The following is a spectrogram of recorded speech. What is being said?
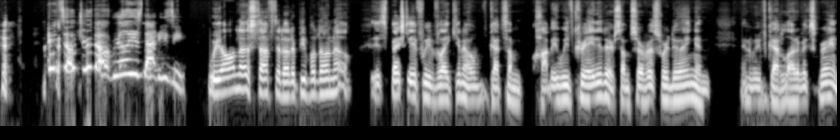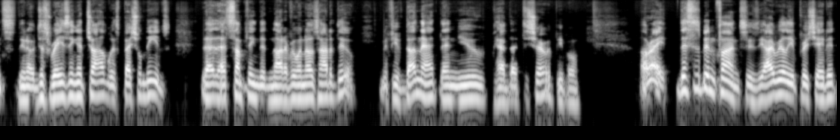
it's so true though. It really is that easy. We all know stuff that other people don't know, especially if we've like, you know, got some hobby we've created or some service we're doing and and we've got a lot of experience. You know, just raising a child with special needs. That that's something that not everyone knows how to do. And if you've done that, then you have that to share with people. All right. This has been fun, Suzy. I really appreciate it.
